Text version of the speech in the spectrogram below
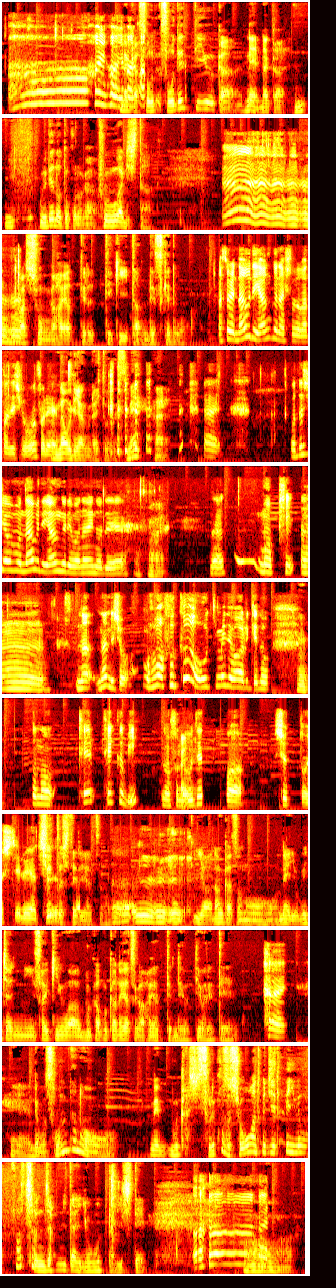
あー、はいはいはい。なんか袖袖っていうか、ね、なんか、ん腕のところがふんわりしたうんうんうんうんうんうんファッ。ションが流行ってるって聞いたんですけど、あ、それ、ナウでヤングな人の方でしょ？それ。ナウでヤングな人ですね。はい。はい。私はもうナウでヤングではないので、はい。なもうピ、うーん、な、なんでしょう。まあ、服は大きめではあるけど、うんその、手、手首のその腕はシュッとしてるやつ。シュッとしてるやつを。うんうんうん。いや、なんかその、ね、嫁ちゃんに最近はブカブカのやつが流行ってんだよって言われて、はい。えーでもそんなの、ね、昔、それこそ昭和の時代のファッションじゃんみたいに思ったりして。あ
